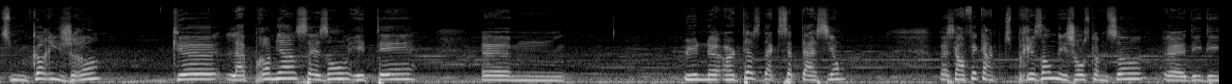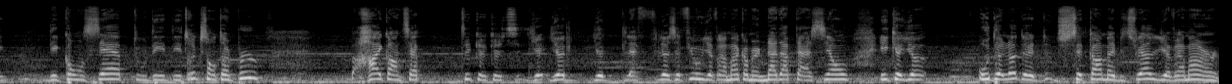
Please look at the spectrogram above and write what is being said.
tu me corrigeras, que la première saison était euh, une- un test d'acceptation. Parce qu'en fait, quand tu présentes des choses comme ça, euh, des, des- des concepts ou des, des trucs qui sont un peu high concept, tu sais, que, que il y, y a, de la philosophie où il y a vraiment comme une adaptation et qu'il y a, au-delà de- du sitcom habituel, il y a vraiment un,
